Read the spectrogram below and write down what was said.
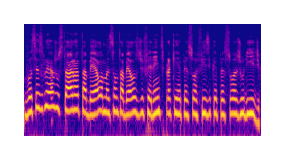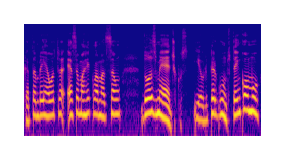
Vocês reajustaram a tabela, mas são tabelas diferentes para quem é pessoa física e pessoa jurídica. Também é outra, essa é uma reclamação dos médicos. E eu lhe pergunto, tem como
